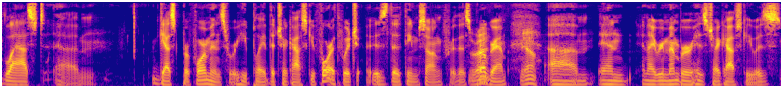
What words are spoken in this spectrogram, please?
last. Um, guest performance where he played the Tchaikovsky Fourth, which is the theme song for this right. program. Yeah. Um, and and I remember his Tchaikovsky was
